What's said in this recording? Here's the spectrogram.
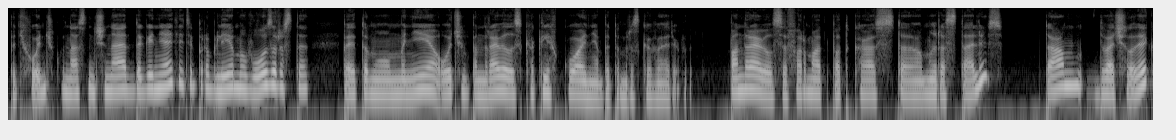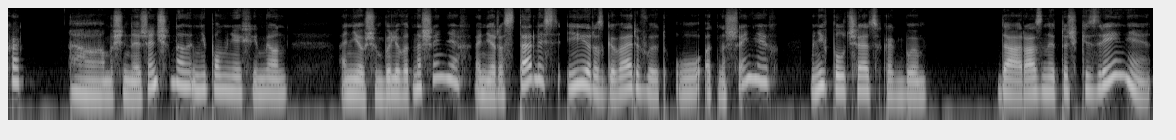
потихонечку нас начинают догонять эти проблемы возраста. Поэтому мне очень понравилось, как легко они об этом разговаривают. Понравился формат подкаста «Мы расстались». Там два человека, а, мужчина и женщина, не помню их имен, они, в общем, были в отношениях, они расстались и разговаривают о отношениях. У них получается как бы, да, разные точки зрения.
